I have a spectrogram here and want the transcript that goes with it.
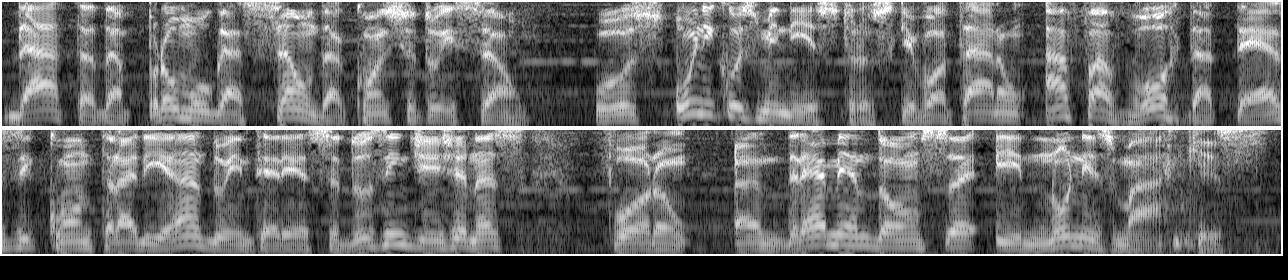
data da promulgação da Constituição. Os únicos ministros que votaram a favor da tese, contrariando o interesse dos indígenas, foram André Mendonça e Nunes Marques.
